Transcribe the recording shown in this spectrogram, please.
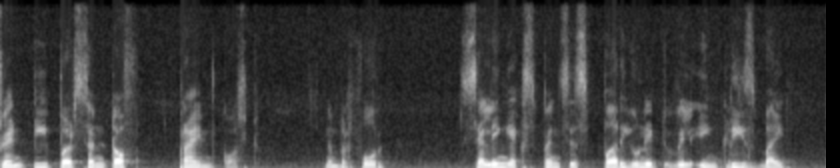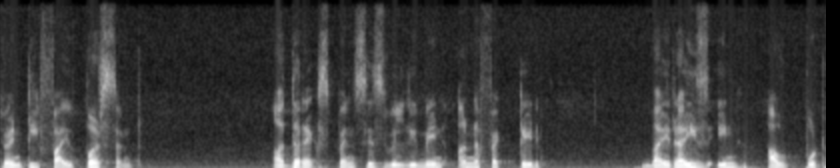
20% of prime cost. Number 4 selling expenses per unit will increase by 25%. Other expenses will remain unaffected by rise in output.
